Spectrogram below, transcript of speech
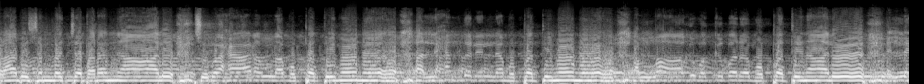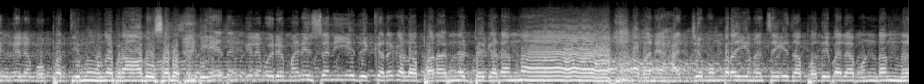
പ്രാവശ്യം വെച്ച് പറഞ്ഞാൽ സുബഹാനുള്ള മുപ്പത്തിമൂന്ന് അൽഹംദുലില്ല മുപ്പത്തിമൂന്ന് അള്ളാഹു അക്ബർ മുപ്പത്തിനാല് അല്ലെങ്കിൽ മുപ്പത്തിമൂന്ന് പ്രാവശ്യം ഏതെങ്കിലും ഒരു മനുഷ്യൻ ഈ ദിക്കറുകൾ പറഞ്ഞിട്ട് കിടന്ന അവന് ഹജ്ജ് മുംബ്രയും ചെയ്ത പ്രതിഫലമുണ്ടെന്ന്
